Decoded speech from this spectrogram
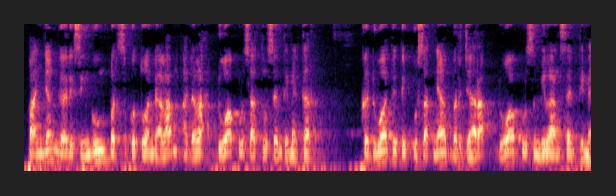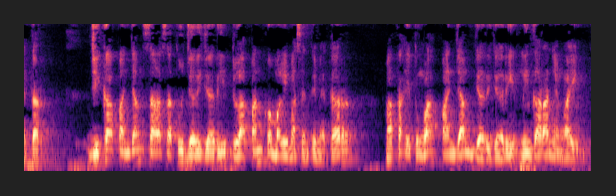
Panjang garis singgung persekutuan dalam adalah 21 cm. Kedua titik pusatnya berjarak 29 cm. Jika panjang salah satu jari-jari 8,5 cm, maka hitunglah panjang jari-jari lingkaran yang lain.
